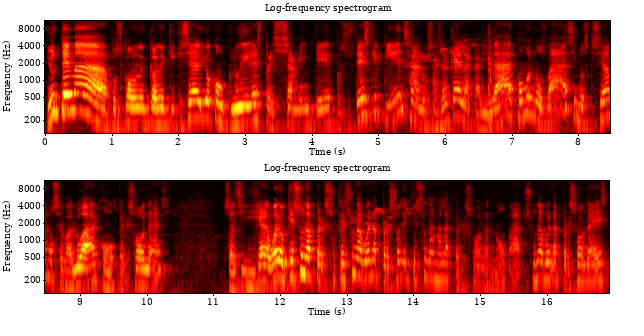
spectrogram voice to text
Y un tema pues, con, con, el que quisiera yo concluir es precisamente, pues, ¿ustedes qué piensan o acerca de la calidad? ¿Cómo nos va si nos quisiéramos evaluar como personas? O sea, si dijera, bueno, ¿qué es una, qué es una buena persona y qué es una mala persona? ¿No? va pues una buena persona es,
